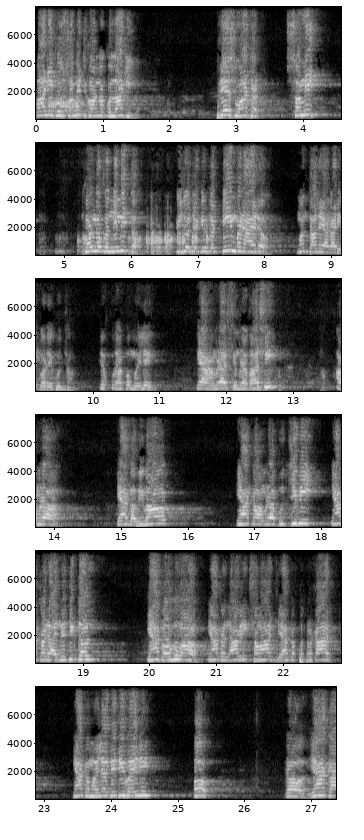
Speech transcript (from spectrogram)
पानीको समिट गर्नको लागि फ्रेस वाटर समिट गर्नको निमित्त हिजोदेखि एउटा टिम बनाएर मन्त्रालय अगाडि बढेको छ। यो कुराको मैले यहाँ हाम्रा सिमरावासी हाम्रा यहाँका अभिभावक यहाँका हाम्रा बुद्धिजीवी यहाँका राजनैतिक दल यहाँका अगुवा यहाँका नागरिक समाज यहाँका पत्रकार यहाँका महिला दिदी बहिनी अ, र यहाँका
